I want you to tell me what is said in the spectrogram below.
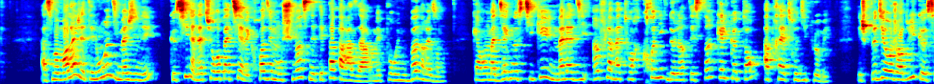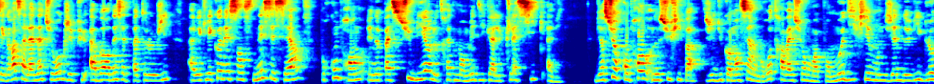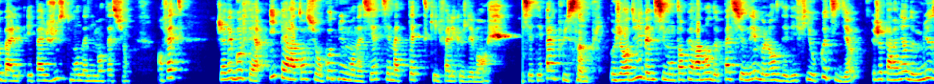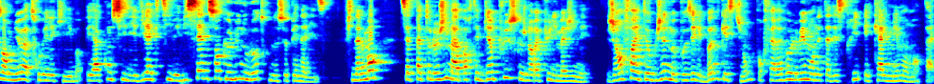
À ce moment-là, j'étais loin d'imaginer que si la naturopathie avait croisé mon chemin, ce n'était pas par hasard, mais pour une bonne raison car on m'a diagnostiqué une maladie inflammatoire chronique de l'intestin quelque temps après être diplômée. Et je peux dire aujourd'hui que c'est grâce à la naturo que j'ai pu aborder cette pathologie avec les connaissances nécessaires pour comprendre et ne pas subir le traitement médical classique à vie. Bien sûr, comprendre ne suffit pas. J'ai dû commencer un gros travail sur moi pour modifier mon hygiène de vie globale et pas juste mon alimentation. En fait, j'avais beau faire hyper attention au contenu de mon assiette, c'est ma tête qu'il fallait que je débranche. C'était pas le plus simple. Aujourd'hui, même si mon tempérament de passionné me lance des défis au quotidien, je parviens de mieux en mieux à trouver l'équilibre et à concilier vie active et vie saine sans que l'une ou l'autre ne se pénalise. Finalement, cette pathologie m'a apporté bien plus que je n'aurais pu l'imaginer. J'ai enfin été obligé de me poser les bonnes questions pour faire évoluer mon état d'esprit et calmer mon mental.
